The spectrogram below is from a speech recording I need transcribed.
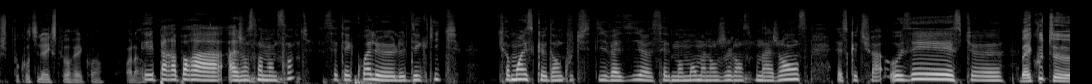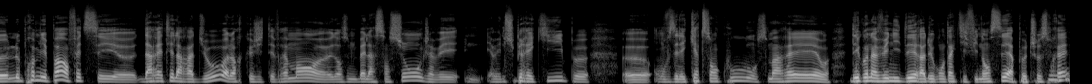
je peux continuer à explorer, quoi. Voilà. Et par rapport à Agence 95, c'était quoi le, le déclic politique Comment est-ce que d'un coup tu te dis vas-y euh, c'est le moment maintenant je lance mon agence Est-ce que tu as osé? Est-ce que Bah écoute, euh, le premier pas en fait c'est euh, d'arrêter la radio alors que j'étais vraiment euh, dans une belle ascension, que j'avais une- il y avait une super équipe, on faisait les 400 coups, on se marrait, dès qu'on avait une idée, Radio Contact y finançait à peu de choses près.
